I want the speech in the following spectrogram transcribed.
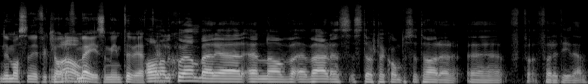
Nu måste ni förklara Wow. för mig som inte vet Arnold det. Schönberg är en av världens största kompositörer eh, förr i tiden.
